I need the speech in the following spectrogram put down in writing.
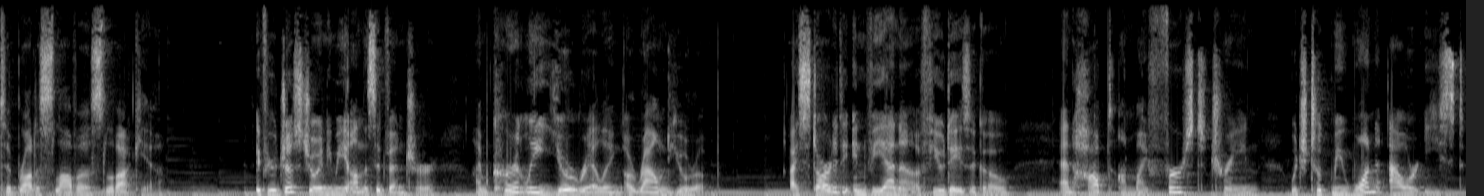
to Bratislava, Slovakia. If you're just joining me on this adventure, I'm currently Eurailing around Europe. I started in Vienna a few days ago and hopped on my first train, which took me one hour east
